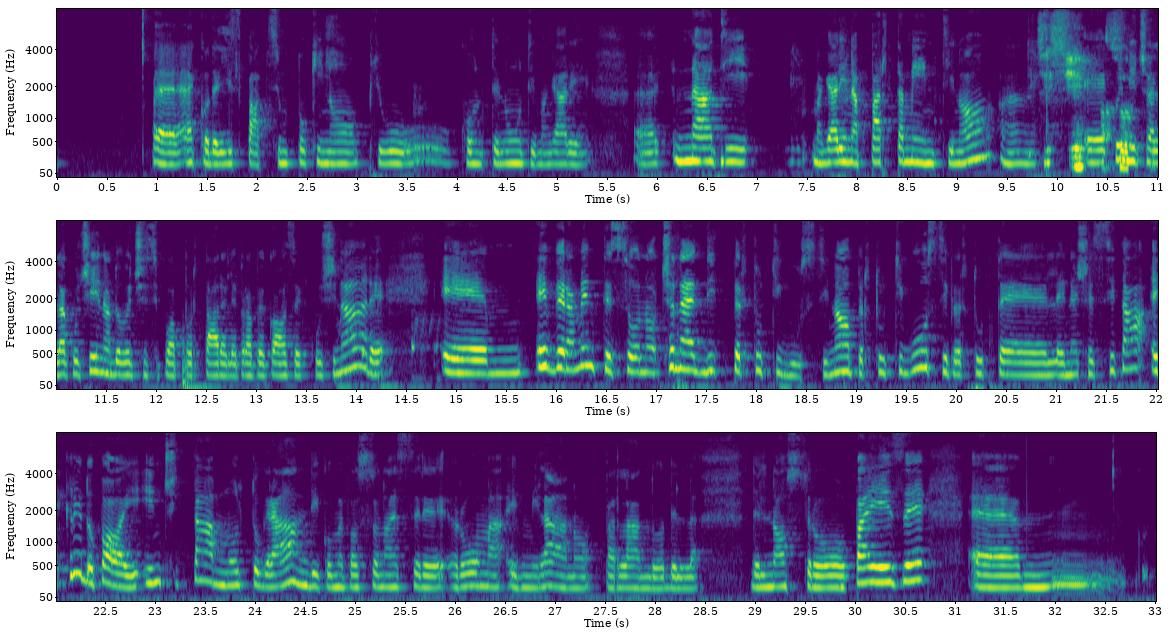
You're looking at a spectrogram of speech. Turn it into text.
eh, ecco degli spazi un pochino più contenuti, magari eh, nati magari in appartamenti, no? Eh, sì, sì, e quindi c'è la cucina dove ci si può portare le proprie cose e cucinare e, e veramente sono, ce n'è di, per tutti i gusti, no? Per tutti i gusti, per tutte le necessità e credo poi in città molto grandi come possono essere Roma e Milano, parlando del, del nostro paese, ehm,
